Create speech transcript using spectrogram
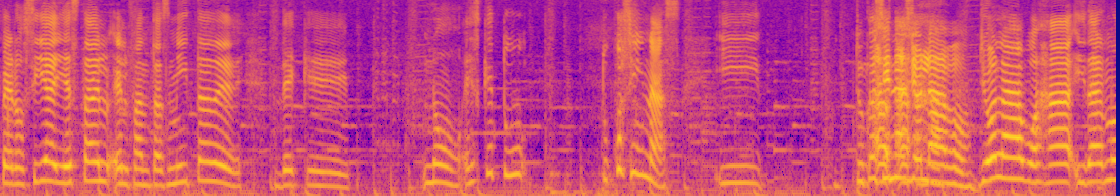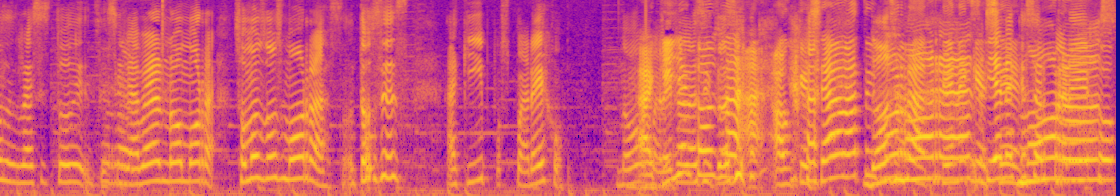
pero sí ahí está el, fantasmita de, de que no, es que tú, tú cocinas y Tú cocinas, yo lavo. Yo lavo, ajá, y darnos las gracias todo. De, decir, a ver, no, morra, somos dos morras. Entonces, aquí, pues parejo. ¿no? Aquí ya aunque sea vato y Dos morra, morras, tiene que tiene ser. que ser parejo.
